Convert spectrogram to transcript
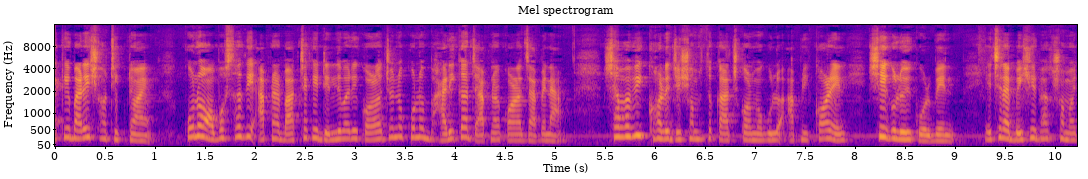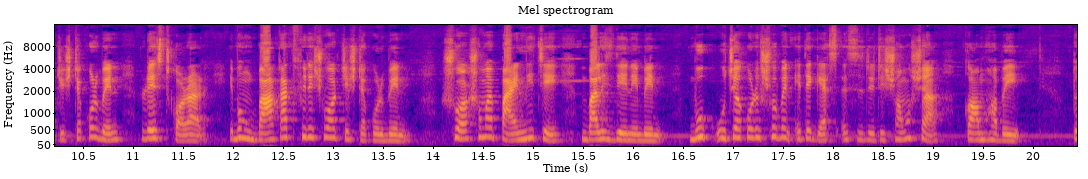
একেবারেই সঠিক নয়। কোনো অবস্থাতেই আপনার বাচ্চাকে ডেলিভারি করার জন্য কোনো ভারী কাজ আপনার করা যাবে না। স্বাভাবিক ঘরে যে সমস্ত কাজকর্মগুলো আপনি করেন, সেগুলোই করবেন। এছাড়া বেশিরভাগ সময় চেষ্টা করবেন রেস্ট করার এবং বাঁ কাত ফিরে শোয়ার চেষ্টা করবেন। শোয়ার সময় পায়ের নিচে বালিশ দিয়ে নেবেন। বুক উঁচা করে শোবেন, এতে গ্যাস অ্যাসিডিটির সমস্যা কম হবে। তো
